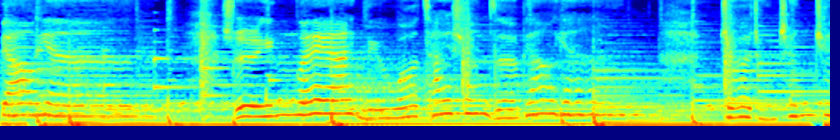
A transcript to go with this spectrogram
表演。是因为爱你，我才选择表演这种成全。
